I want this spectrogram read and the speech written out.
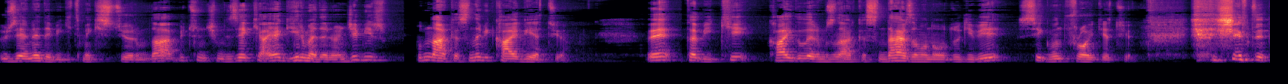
üzerine de bir gitmek istiyorum. Daha bütün şimdi zekaya girmeden önce bir bunun arkasında bir kaygı yatıyor. Ve tabii ki kaygılarımızın arkasında her zaman olduğu gibi Sigmund Freud yatıyor. Şimdi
